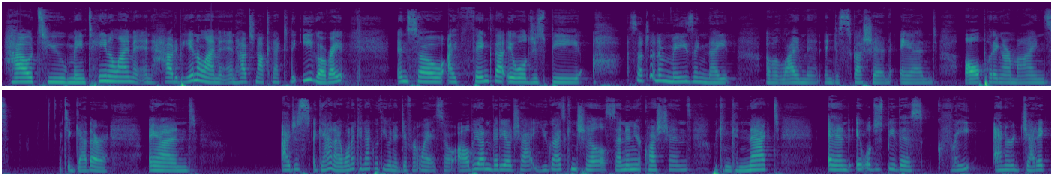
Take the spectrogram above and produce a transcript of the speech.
how to maintain alignment and how to be in alignment and how to not connect to the ego, right? And so I think that it will just be ah, such an amazing night of alignment and discussion and all putting our minds together. And I just, again, I want to connect with you in a different way. So I'll be on video chat. You guys can chill, send in your questions. We can connect. And it will just be this great, energetic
